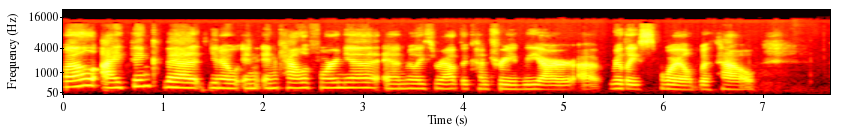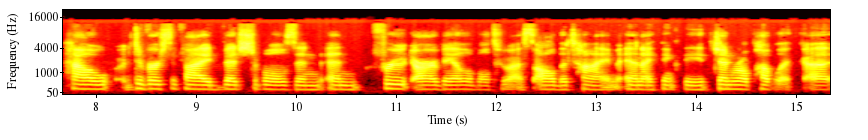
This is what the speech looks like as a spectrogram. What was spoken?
Well, I think that, you know, in, in California and really throughout the country, we are uh, really spoiled with how how diversified vegetables and, and fruit are available to us all the time. And I think the general public uh,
